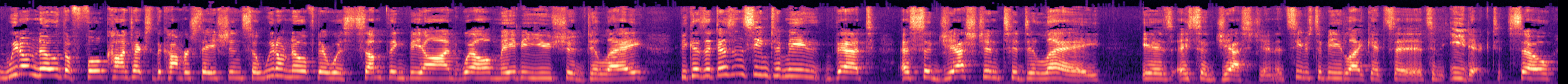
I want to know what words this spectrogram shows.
we don't know the full context of the conversation, so we don't know if there was something beyond, well, maybe you should delay, because it doesn't seem to me that a suggestion to delay is a suggestion. It seems to be like it's a, it's an edict. So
